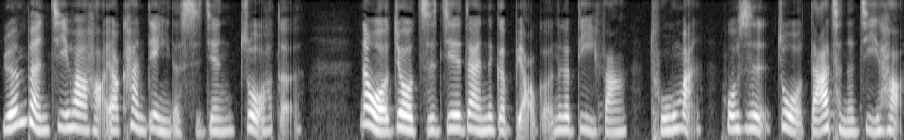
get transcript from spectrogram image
原本计划好要看电影的时间做的，那我就直接在那个表格那个地方涂满或是做达成的记号。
